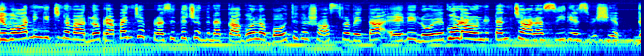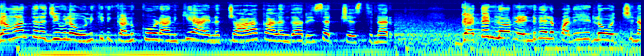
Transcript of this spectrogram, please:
ఈ వార్నింగ్ ఇచ్చిన వారిలో ప్రపంచ ప్రసిద్ధి చెందిన ఖగోళ భౌతిక శాస్త్రవేత్త ఏవి లోయ కూడా ఉండటం చాలా సీరియస్ విషయం. గ్రహాంతర జీవుల ఉనికిని కనుక్కోవడానికి ఆయన చాలా కాలంగా రీసెర్చ్ చేస్తున్నారు. గతంలో రెండు వేల పదిహేడులో వచ్చిన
